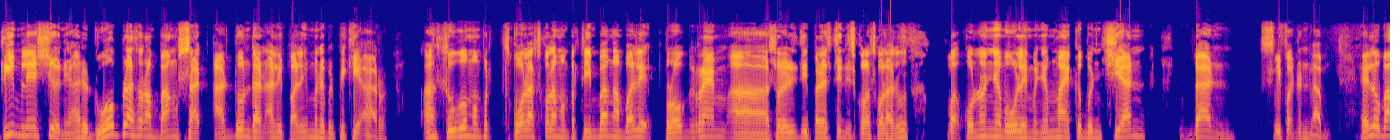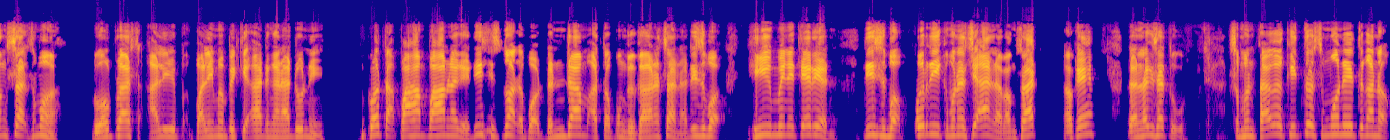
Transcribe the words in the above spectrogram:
di Malaysia ni ada 12 orang bangsat adun dan ahli parlimen daripada PKR ah suruh memper, sekolah-sekolah mempertimbangkan balik program uh, solidariti Palestin di sekolah-sekolah tu sebab kononnya boleh menyemai kebencian dan sifat dendam. Hello bangsat semua. 12 ahli parlimen PKR dengan adun ni. Kau tak faham-faham lagi. This is not about dendam ataupun keganasan. This is about humanitarian. This is about peri kemanusiaan lah bangsat. Okey. Dan lagi satu. Sementara kita semua ni tengah nak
